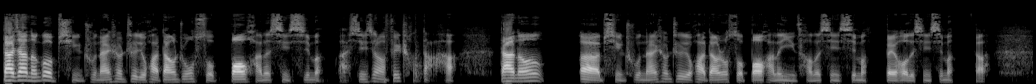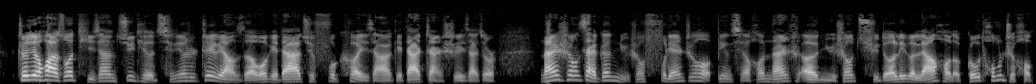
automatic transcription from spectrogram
大家能够品出男生这句话当中所包含的信息吗？啊，信息量非常大哈！大家能呃品出男生这句话当中所包含的隐藏的信息吗？背后的信息吗？啊，这句话所体现的具体的情境是这个样子的，我给大家去复刻一下啊，给大家展示一下，就是。男生在跟女生复联之后，并且和男生呃女生取得了一个良好的沟通之后，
